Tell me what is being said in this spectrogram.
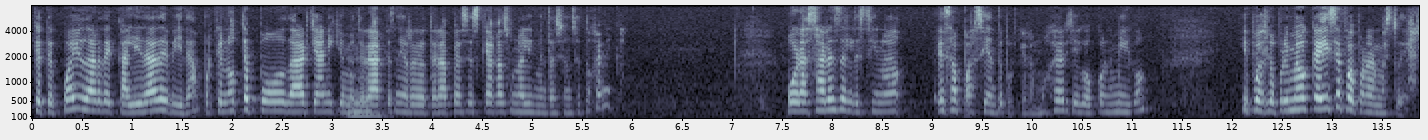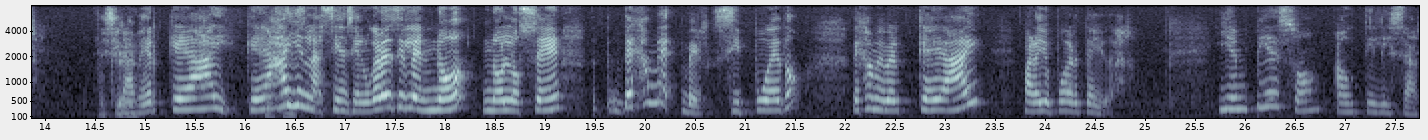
que te puede ayudar de calidad de vida, porque no te puedo dar ya ni quimioterapias ni radioterapias, es que hagas una alimentación cetogénica. Por azares del destino, esa paciente, porque era mujer, llegó conmigo y pues lo primero que hice fue ponerme a estudiar. Decir, Ok. a ver, ¿qué hay? ¿Qué hay en la ciencia? En lugar de decirle, no, no lo sé, déjame ver si puedo, déjame ver qué hay para yo poderte ayudar. Y empiezo a utilizar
